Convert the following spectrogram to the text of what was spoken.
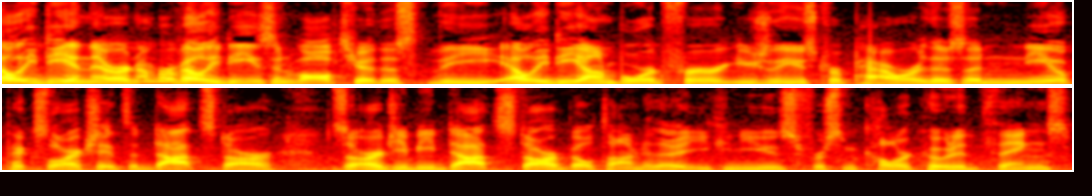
LED, and there are a number of LEDs involved here. There's the LED on board for usually used for power. There's a NeoPixel, actually it's a dot star. There's an RGB dot star built onto there that you can use for some color-coded things.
